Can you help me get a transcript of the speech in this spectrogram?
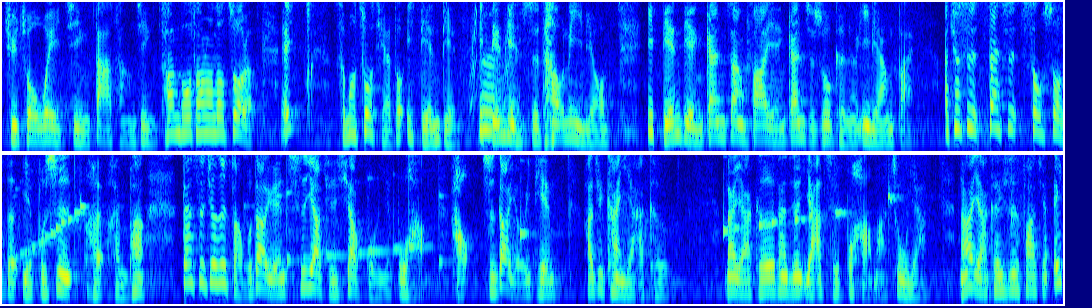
去做胃镜、大肠镜、超音波，通通都做了，哎。什么做起来都一点点，一点点食道逆流，一点点肝脏发炎，肝指数可能一两百啊，就是，但是瘦瘦的也不是很很胖，但是就是找不到原因，吃药其实效果也不好。好，直到有一天他去看牙科，那牙科他是牙齿不好嘛，蛀牙，然后牙科医师发现，哎，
